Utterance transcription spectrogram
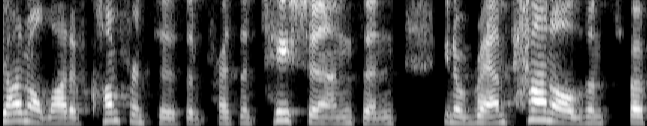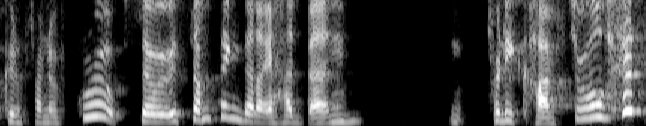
done a lot of conferences and presentations and you know ran panels and spoke in front of groups so it was something that i had been pretty comfortable with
